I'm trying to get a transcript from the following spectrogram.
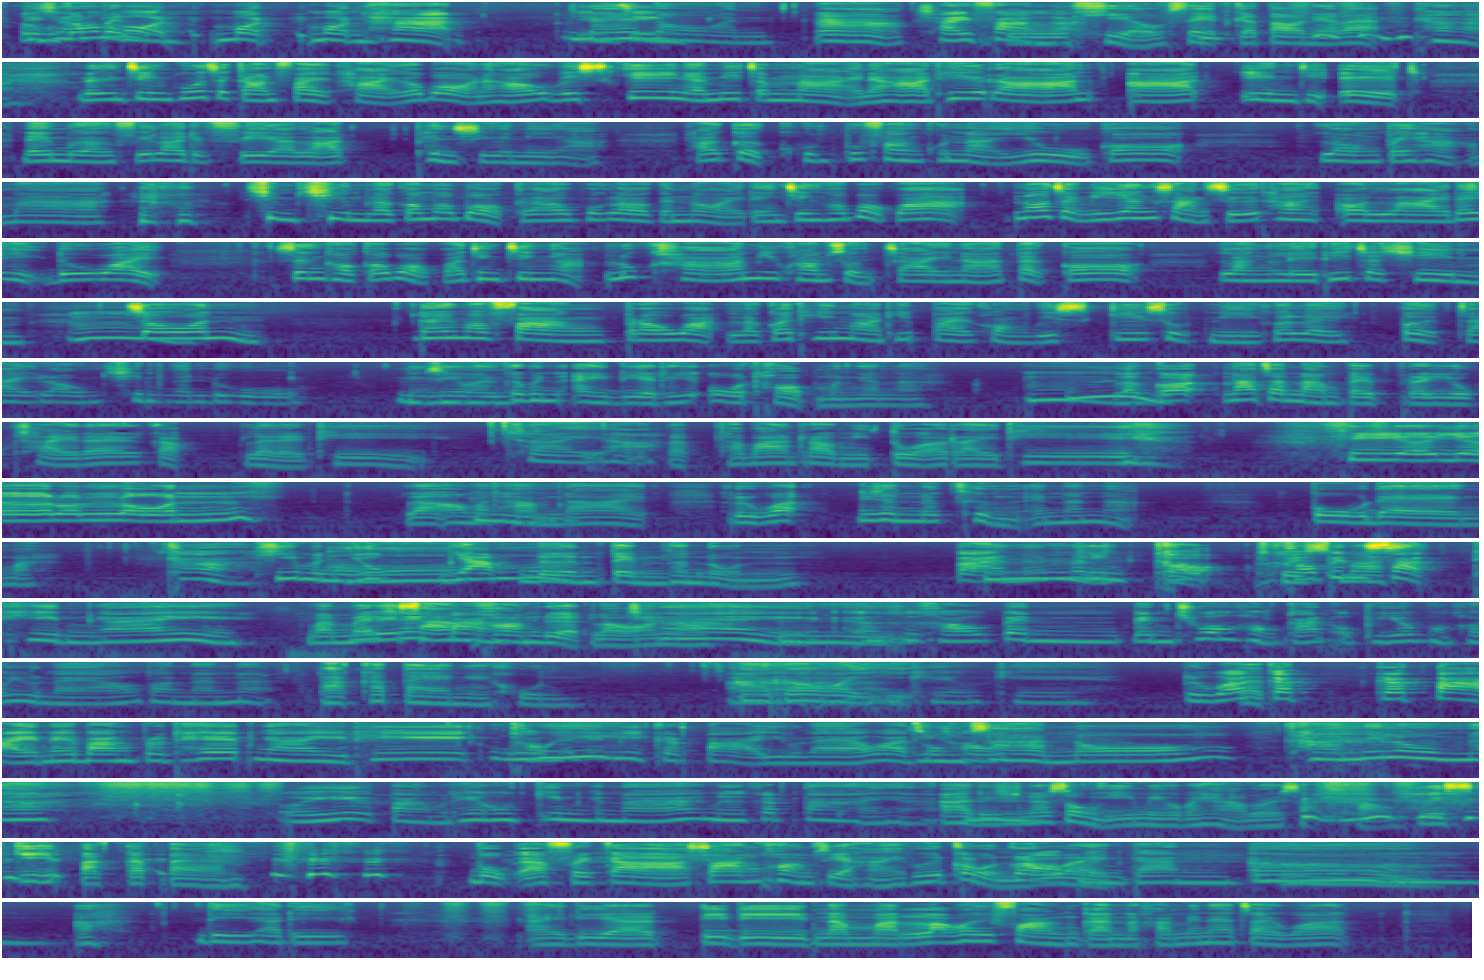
เออดิฉันก็ว่าเป็นหมดหมดหมดหาดจ แน่ริงนอนอ่าๆใช้ฝั่งปูอะเขียวเสร็จก็ตอนเนี้ยแหละค่ะโดยจริงๆ ผู้จัดการฝ่ายขายก็บอกนะคะว่าวิสกี้เนี่ยมีจำหน่ายนะคะ ที่ร้าน Art in the Age ในเมืองฟิลาเดลเฟียรัฐเพนซิลเวเนีย ถ้าเกิดคุณผู้ฟังคนไหนอยู่ก็ลองไปหามาชิมๆ แล้วก็มาบอกเล่าพวกเรากันหน่อย แต่จริงๆเขาบอกว่านอกจากนี้ยังสั่งซื้อทางออนไลน์ได้อีกด้วย ซึ่งเขาก็บอกว่าจริง ๆอะลูกค้ามีความสนใจนะ แต่ก็ลังเลที่จะชิม จน ได้มาฟังประวัติแล้วก็ที่มาที่ไปของวิสกี้สูตรนี้ก็เลยเปิดใจลองชิมกันดู จริงๆมันก็เป็นไอเดียที่โอท็อปเหมือนกันนะแล้วก็น่าจะนำไปประยุกต์ใช้ได้กับหลาย ๆ ที่ ใช่ค่ะ แบบถ้าบ้านเรามีตัวอะไรที่ ที่เยอะๆล้นๆแล้วเอามาทำได้ หรือว่าดิฉันนึกถึงไอ้นั่นอะปูแดงมาค่ะที่มันยุบอ๋อยับเดินเต็มถนนแต่อันนั้นมันที่เขาเกาะเขาเป็น Christmas สัตว์ถิ่นไง มันไม่ได้ใช่สร้างฝั่ความเดือดร้อนเนาะใช่เออคือเขาเป็นเป็นช่วงของการอพยพของเขาอยู่แล้วตอนนั้นน่ะตักกะแตนไงคุณ อร่อยโอเคโอเคหรือว่าแต่กระกระต่ายในบางประเทศไงที่เขาอุ๊ยไม่ได้มีกระต่ายอยู่แล้วอะสที่งเขาสารน้อง ทานไม่ลงนะเอ้ยต่างประเทศเขากินกันนะ เนื้อกระต่ายอะอะเดี๋ยวฉันจะส่งอีเมลไปหาบริษัทเขาวิสกี้ตักกะแตน บุกแอฟริกาสร้างความเสียหายให้พืชกรผลอบด้วยๆเหมือนกันอ๋ออะดีค่ะดี ไอเดียดีๆนำมาเล่าให้ฟังกันนะคะ ไม่แน่ใจว่า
